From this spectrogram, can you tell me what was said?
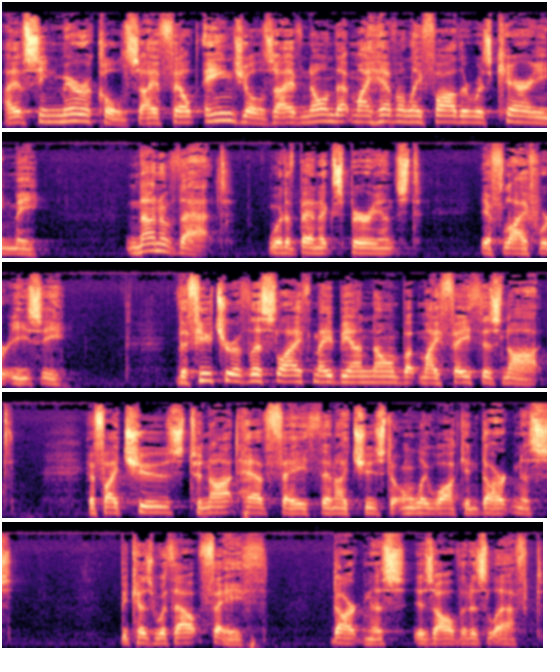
I have seen miracles. I have felt angels. I have known that my Heavenly Father was carrying me. None of that would have been experienced if life were easy. The future of this life may be unknown, but my faith is not. If I choose to not have faith, then I choose to only walk in darkness, because without faith, darkness is all that is left.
